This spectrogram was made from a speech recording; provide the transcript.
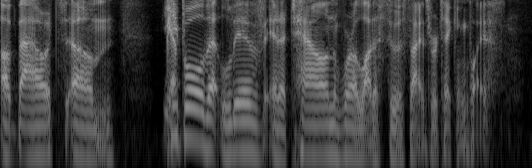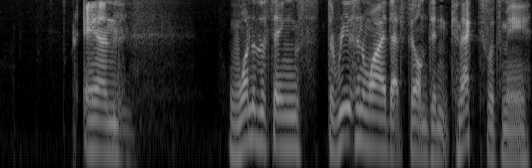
about um, Yep. people that live in a town where a lot of suicides were taking place and hmm. one of the things, the reason why that film didn't connect with me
